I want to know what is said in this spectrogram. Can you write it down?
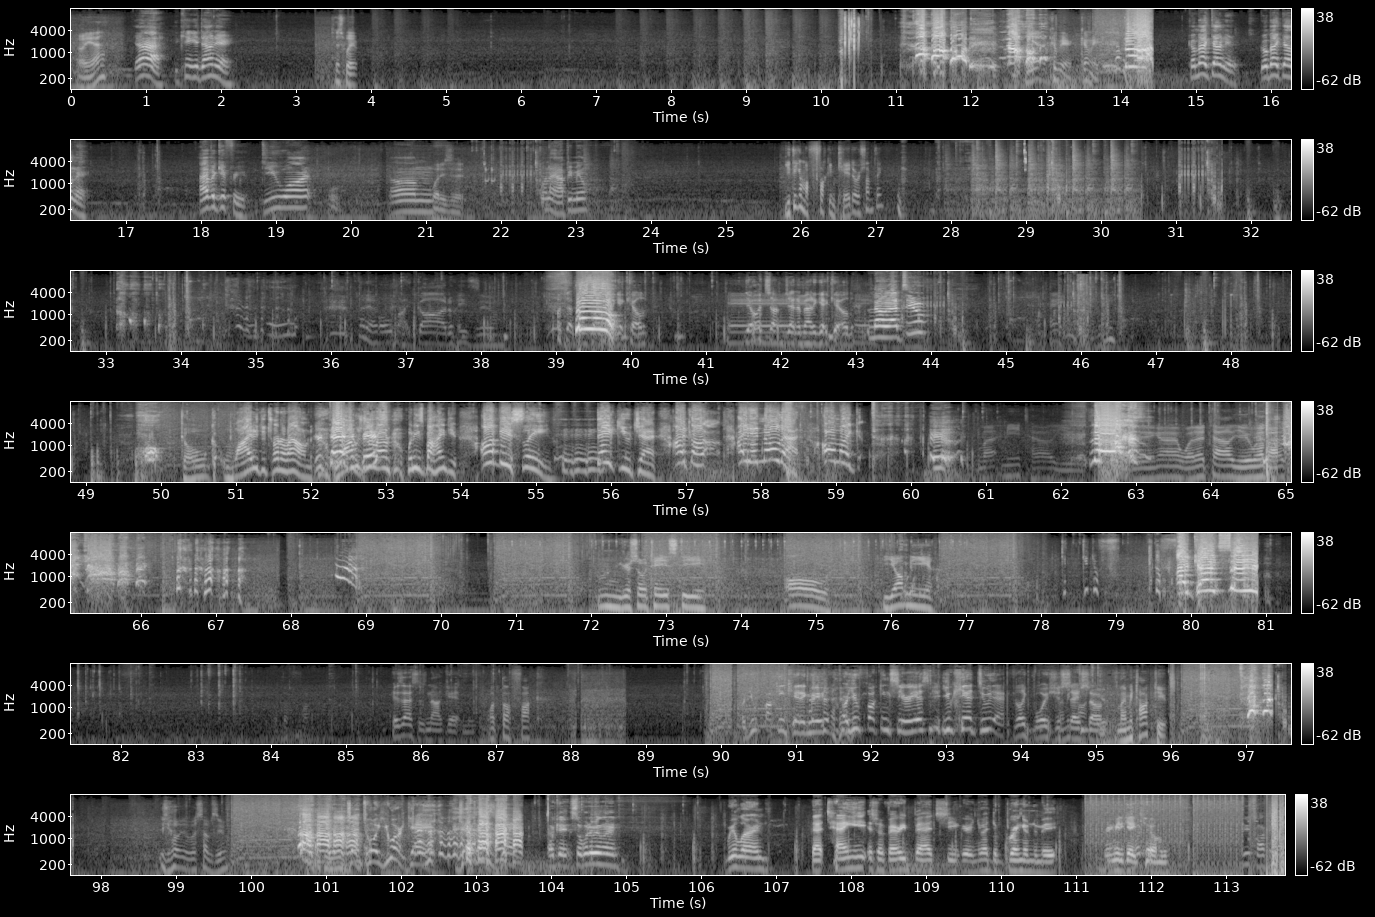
Oh yeah? Yeah, you can't get down here. Just wait. Yeah, come here. Come here. Come back down here. Go back down there. I have a gift for you. Do you want, um, What is it? want a Happy Meal? You think I'm a fucking kid or something? Oh my god. Hey, Zoom. What's up? Whoa, Jen? gonna get killed. Yo, what's up, Jen? About to get killed. No, that's you. Go, go. Why did you turn around? You're dead, Why you would you turn around when he's behind you? Obviously. Thank you, Jen. I thought I didn't know that. Oh my. g- Let me tell you No! something I want to tell you about. Oh mm, you're so tasty. Oh, yummy. Get, get your. f- Get the f- I can't see! His ass is not getting me. what the fuck? Are you fucking kidding me? Are you fucking serious? You can't do that. I feel like boys just say so. Let me talk to you. Yo, what's up, Zoom? Gentoi, you are gay. Gay. Okay, so what do we learn? We learned that Tangy is a very bad seeker, and you had to bring him to me for me to get killed. What are you talking about?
